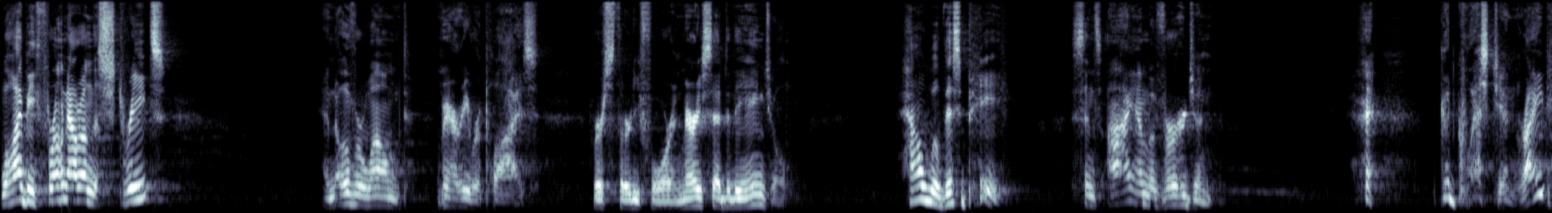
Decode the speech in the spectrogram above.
Will I be thrown out on the streets? And overwhelmed, Mary replies, verse 34 And Mary said to the angel, How will this be, since I am a virgin? Good question, right?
